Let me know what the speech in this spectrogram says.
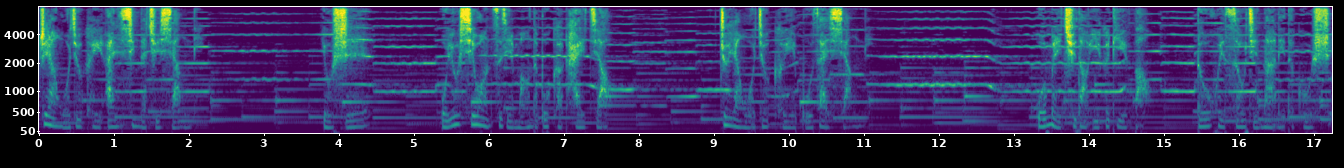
这样我就可以安心的去想你。有时，我又希望自己忙得不可开交，这样我就可以不再想你。我每去到一个地方，都会搜集那里的故事，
